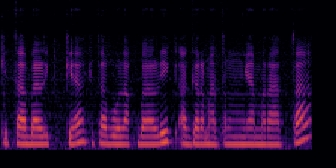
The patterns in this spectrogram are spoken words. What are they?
kita balik ya kita bolak-balik agar matangnya merata.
